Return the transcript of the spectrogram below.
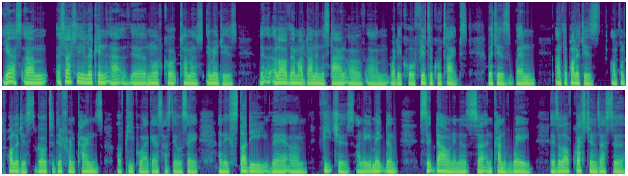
Yes, um, especially looking at the Northcote Thomas images, a lot of them are done in the style of um, what they call physical types, which is when anthropologists anthropologists go to different kinds of people, I guess, as they will say, and they study their um, features and they make them sit down in a certain kind of way. There's a lot of questions as to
